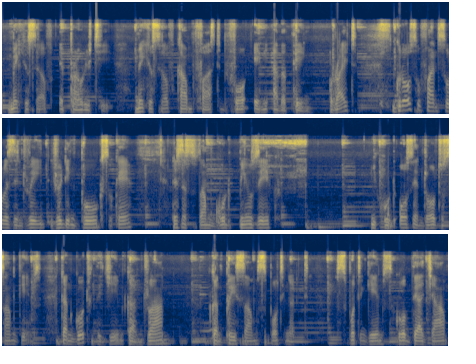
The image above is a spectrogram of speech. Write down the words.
Make yourself a priority. Make yourself come first before any other thing. All right. You could also find solace in read, reading books. Okay, listen to some good music. You could also enroll to some games. You can go to the gym. Can run. Can play some sporting sporting games. Go there, jump,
